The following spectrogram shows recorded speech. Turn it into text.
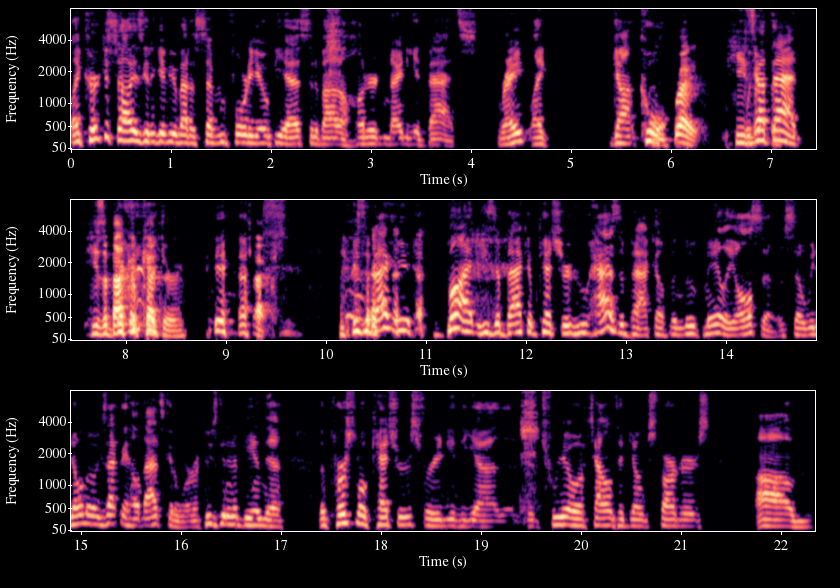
like Curt Casali is going to give you about a 740 OPS and about 190 at bats, right? Like, got cool. Right. He's we got that. He's a backup catcher. Yeah. He's a back, but he's a backup catcher who has a backup in Luke Maile also. So we don't know exactly how that's going to work. Who's going to be in the the personal catchers for any of the uh, the, the trio of talented young starters? Um,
